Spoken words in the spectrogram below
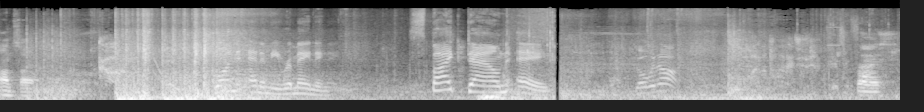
On site. One enemy remaining. Spike down A. Going up. Nice.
